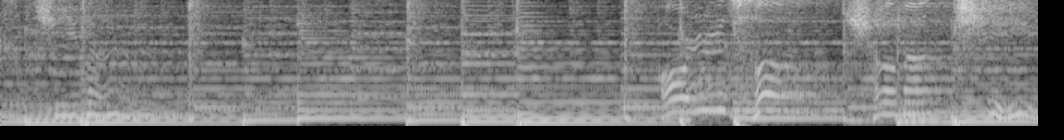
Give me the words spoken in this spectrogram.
갔지만 벌써 저마치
